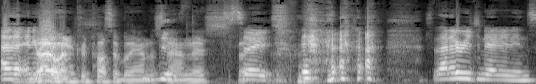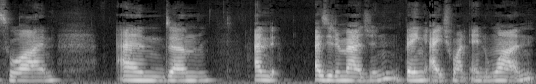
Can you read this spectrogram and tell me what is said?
and anyway, no one could possibly understand this. so, so that originated in swine, and um, and as you'd imagine, being H1N1,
